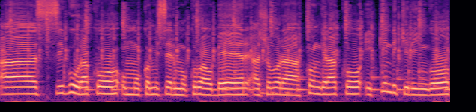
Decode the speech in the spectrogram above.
asigura ko umukomiseri mukuru wa Aubert ashobora kongera ko ikindi kiringo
